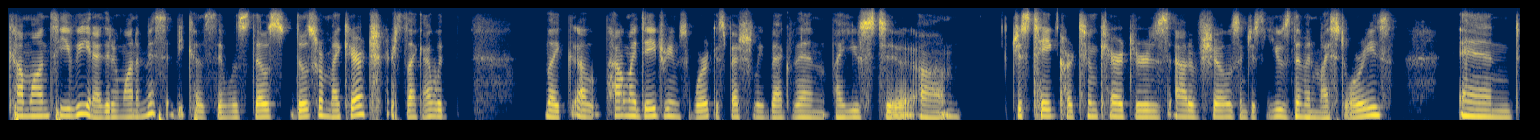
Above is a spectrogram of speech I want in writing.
come on TV and I didn't want to miss it because it was those those were my characters. Like I would like uh, how my daydreams work, especially back then. I used to um, just take cartoon characters out of shows and just use them in my stories. And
